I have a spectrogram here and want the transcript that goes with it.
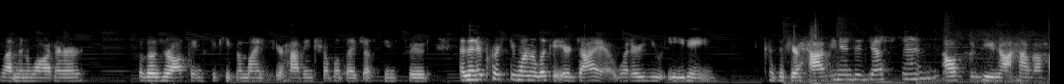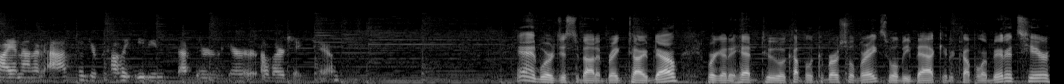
lemon water. So those are all things to keep in mind if you're having trouble digesting food. And then, of course, you want to look at your diet. What are you eating? Because if you're having indigestion, also do you not have a high amount of acid, you're probably eating stuff you're, you're allergic to. And we're just about at break time now. We're going to head to a couple of commercial breaks. We'll be back in a couple of minutes here.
